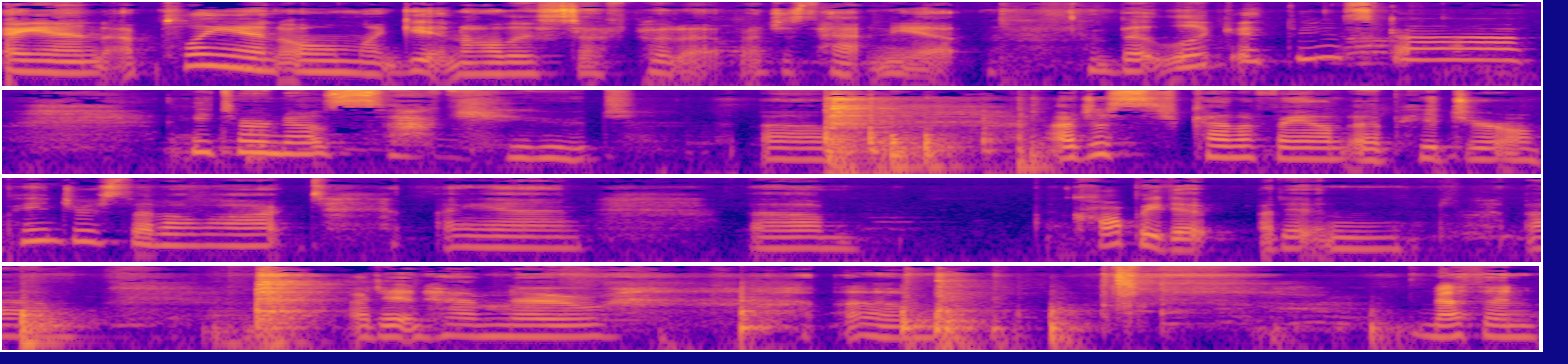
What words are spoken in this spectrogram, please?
And I plan on like getting all this stuff put up. I just hadn't yet. But look at this guy. He turned out so cute. Um, I just kind of found a picture on Pinterest that I liked. And um, copied it. I didn't, um, I didn't have no, um, nothing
